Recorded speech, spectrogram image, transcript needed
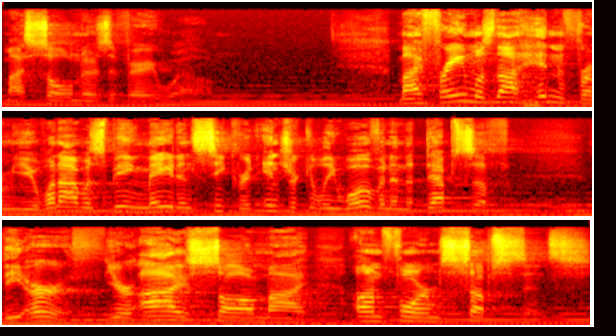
My soul knows it very well. My frame was not hidden from you when I was being made in secret, intricately woven in the depths of the earth. Your eyes saw my unformed substance.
